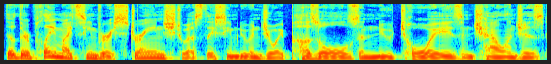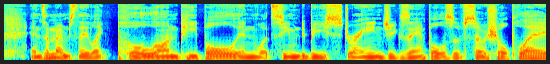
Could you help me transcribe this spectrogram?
Though their play might seem very strange to us, they seem to enjoy puzzles and new toys and challenges, and sometimes they like pull on people in what seem to be strange examples of social play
